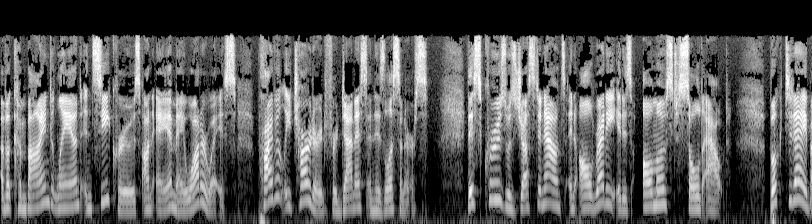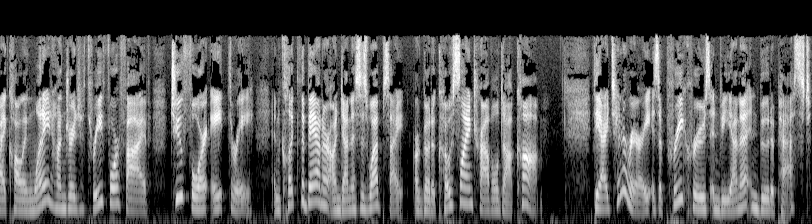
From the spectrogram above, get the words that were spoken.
of a combined land and sea cruise on AMA waterways, privately chartered for Dennis and his listeners. This cruise was just announced, and already it is almost sold out. Book today by calling 1 800 345 2483 and click the banner on Dennis's website or go to coastlinetravel.com. The itinerary is a pre cruise in Vienna and Budapest,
